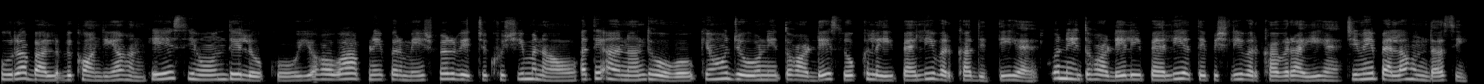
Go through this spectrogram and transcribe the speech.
ਪੂਰਾ ਬਲ ਵਿਖਾਉਂਦੀਆਂ ਹਨ। ਇਹ ਸਿਯੋਨ ਦੇ ਲੋਕੋ, ਯਹੋਵਾ ਆਪਣੇ ਪਰਮੇਸ਼ਵਰ ਵਿੱਚ ਖੁਸ਼ੀ ਮਨਾਓ ਅਤੇ ਆਨੰਦ ਹੋਵੋ। ਕਿਉਂ ਜੋ ਨੇ ਤੁਹਾਡੇ ਸੁੱਖ ਲਈ ਪਹਿਲੀ ਵਰਖਾ ਦਿੱਤੀ ਹੈ, ਉਹ ਨੇ ਤੁਹਾਡੇ ਲਈ ਪਹਿਲੀ ਅਤੇ ਪਿਛਲੀ ਵਰਖਾ ਵਰਾਈ ਹੈ, ਜਿਵੇਂ ਪਹਿਲਾਂ ਹੁੰਦਾ ਸੀ।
